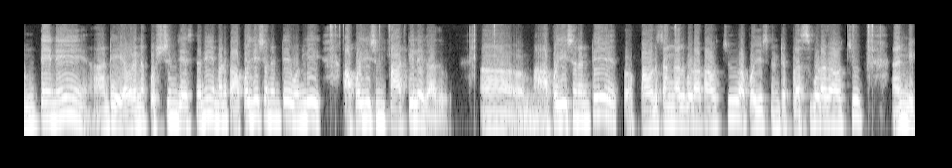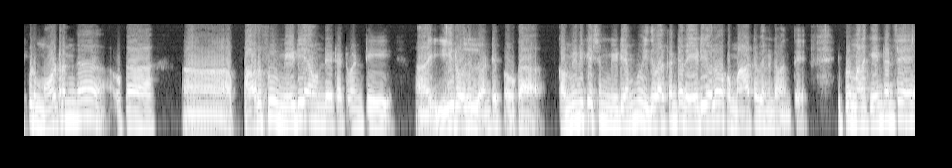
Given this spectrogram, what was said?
ఉంటేనే అంటే ఎవరైనా క్వశ్చన్ చేస్తేనే మనకు ఆపోజిషన్ అంటే ఓన్లీ ఆపోజిషన్ పార్టీలే కాదు. ఆపోజిషన్ అంటే పౌర సంఘాలు కూడా కావచ్చు అపోజిషన్ అంటే ప్రెస్ కూడా కావచ్చు. అండ్ ఇప్పుడు మోడర్న్గా ఒక పవర్ఫుల్ మీడియా ఉండేటటువంటి ఈ రోజుల్లో అంటే ఒక కమ్యూనికేషన్ మీడియం ఇది అంటే రేడియోలో ఒక మాట వినడం అంతే. ఇప్పుడు మనకి ఏంటంటే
